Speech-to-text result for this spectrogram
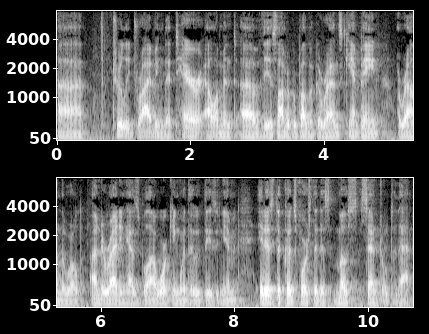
uh, truly driving the terror element of the Islamic Republic of Iran's campaign around the world, underwriting Hezbollah, working with the Houthis in Yemen. It is the Quds Force that is most central to that.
